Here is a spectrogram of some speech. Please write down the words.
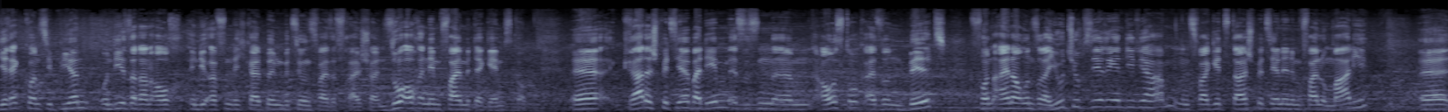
direkt konzipieren und diese dann auch in die Öffentlichkeit bringen bzw. freischalten. So auch in dem Fall mit der Gamescom. Äh, Gerade speziell bei dem ist es ein ähm, Ausdruck, also ein Bild von einer unserer YouTube-Serien, die wir haben. Und zwar geht es da speziell in dem Fall um Mali. Äh,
